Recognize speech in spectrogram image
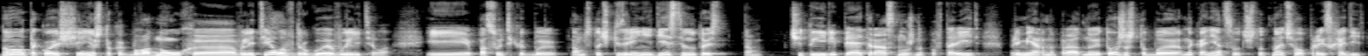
но такое ощущение, что как бы в одно ухо влетело, в другое вылетело. И по сути, как бы там с точки зрения действия, ну то есть там 4-5 раз нужно повторить примерно про одно и то же, чтобы наконец вот что-то начало происходить.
